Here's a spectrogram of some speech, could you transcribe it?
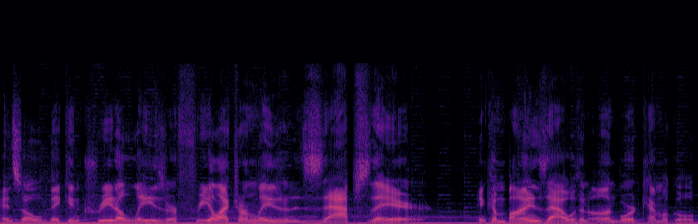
And so they can create a laser, free electron laser that zaps the air and combines that with an onboard chemical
